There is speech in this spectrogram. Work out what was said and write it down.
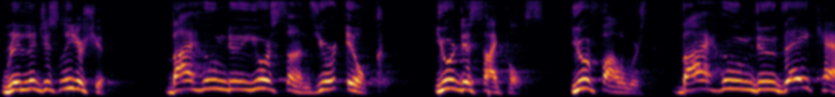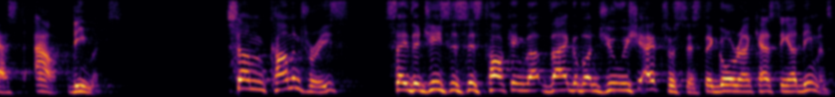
religious leadership. By whom do your sons, your ilk, your disciples, your followers, by whom do they cast out demons? Some commentaries say that Jesus is talking about vagabond Jewish exorcists that go around casting out demons.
